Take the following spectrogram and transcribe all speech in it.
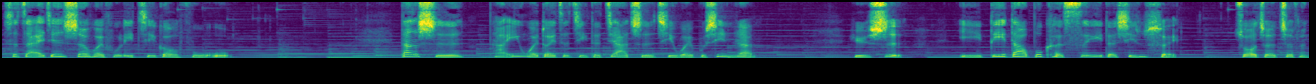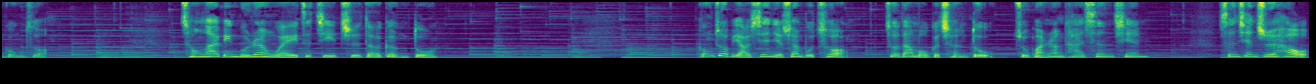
是在一间社会福利机构服务。当时他因为对自己的价值极为不信任，于是以低到不可思议的薪水。做着这份工作，从来并不认为自己值得更多。工作表现也算不错，做到某个程度，主管让他升迁。升迁之后，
